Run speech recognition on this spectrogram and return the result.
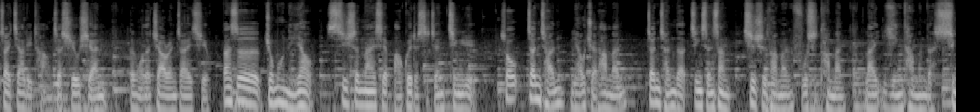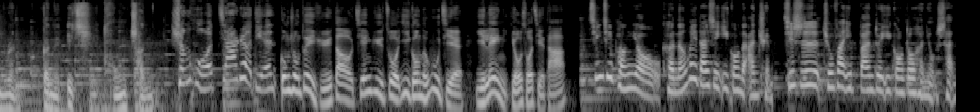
在家里躺着休闲，跟我的家人在一起。但是周末你要牺牲那一些宝贵的时间、精力，说真诚了解他们，真诚的精神上支持他们、服侍他们，来赢他们的信任，跟你一起同城。生活加热点，公众对于到监狱做义工的误解，Elaine 有所解答。亲戚朋友可能会担心义工的安全，其实囚犯一般对义工都很友善。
